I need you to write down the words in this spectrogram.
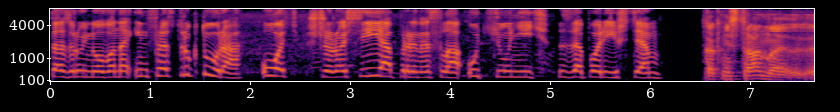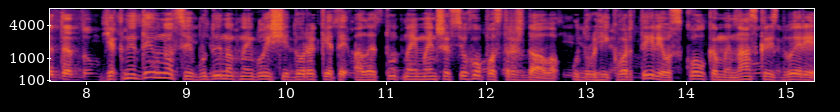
та зруйнована інфраструктура. Ось що Росія принесла у цю ніч запоріжцям. Как ни странно, это дом... Як не дивно, цей будинок найближчий до ракети, але тут найменше всього постраждало. У другій квартирі осколками наскрізь двері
